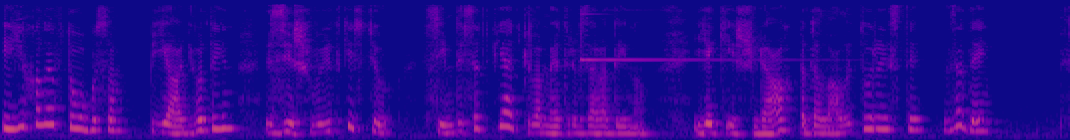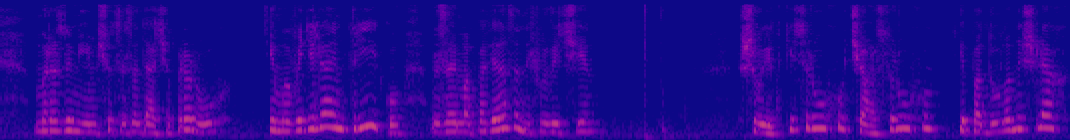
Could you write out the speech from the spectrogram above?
і їхали автобусом 5 годин зі швидкістю 75 км за годину. Який шлях подолали туристи за день? Ми розуміємо, що це задача про рух, і ми виділяємо трійку взаємопов'язаних величин. Швидкість руху, час руху і подоланий шлях.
